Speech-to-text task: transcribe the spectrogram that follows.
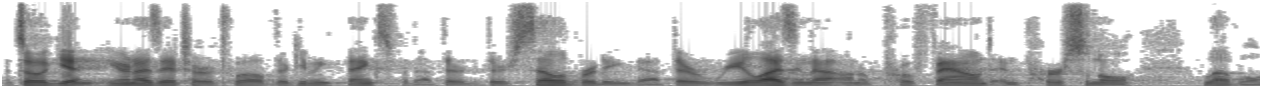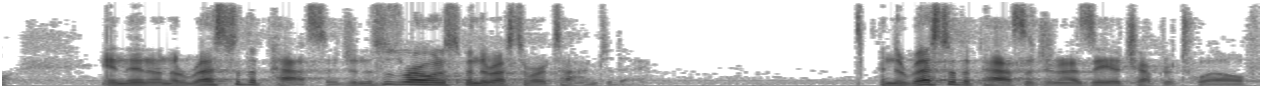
And so, again, here in Isaiah chapter 12, they're giving thanks for that. They're, they're celebrating that. They're realizing that on a profound and personal level. And then on the rest of the passage, and this is where I want to spend the rest of our time today. In the rest of the passage in Isaiah chapter 12,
